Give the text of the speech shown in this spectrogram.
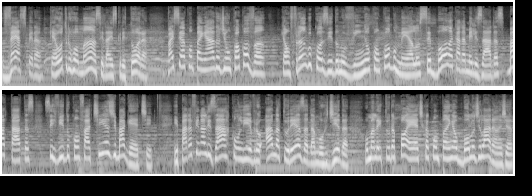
Véspera, que é outro romance da escritora, vai ser acompanhado de um cocovan, que é um frango cozido no vinho com cogumelos, cebola caramelizadas, batatas, servido com fatias de baguete. E para finalizar com o livro A Natureza da Mordida, uma leitura poética acompanha o bolo de laranja.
